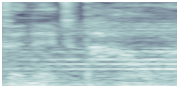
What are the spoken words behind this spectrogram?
Infinite power.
